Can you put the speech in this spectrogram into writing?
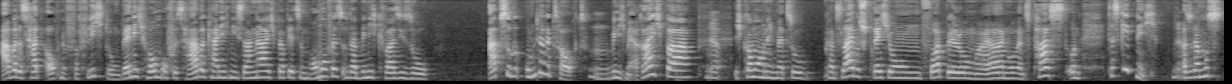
Aber das hat auch eine Verpflichtung. Wenn ich Homeoffice habe, kann ich nicht sagen, na, ich bleibe jetzt im Homeoffice und dann bin ich quasi so absolut untergetaucht. Mhm. Bin nicht mehr erreichbar. Ja. Ich komme auch nicht mehr zu Kanzleibesprechungen, Fortbildungen, ja, nur wenn es passt. Und das geht nicht. Ja. Also da muss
